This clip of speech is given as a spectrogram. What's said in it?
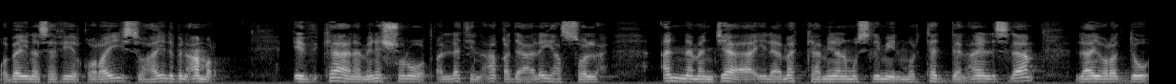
وبين سفير قريش سهيل بن عمرو إذ كان من الشروط التي انعقد عليها الصلح أن من جاء إلى مكة من المسلمين مرتدا عن الإسلام لا يرد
